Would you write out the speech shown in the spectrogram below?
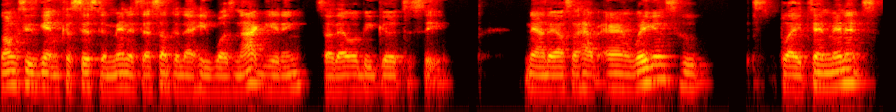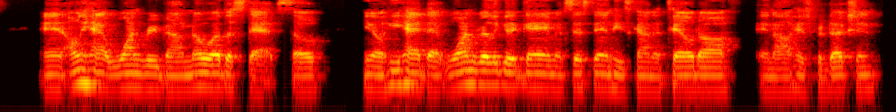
as long as he's getting consistent minutes, that's something that he was not getting. So that would be good to see. Now they also have Aaron Wiggins, who played 10 minutes and only had one rebound, no other stats. So, you know, he had that one really good game, and since then he's kind of tailed off in all his production.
